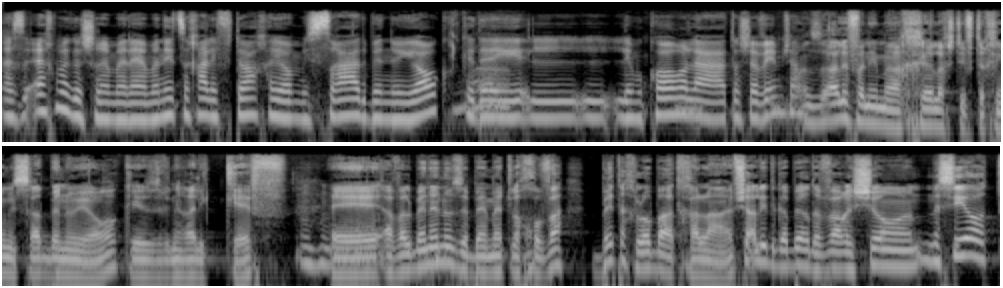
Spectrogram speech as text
אז איך מגשרים עליהם? אני צריכה לפתוח היום משרד בניו יורק כדי ל- למכור לתושבים שם? אז א', אני מאחל לך שתפתחי משרד בניו יורק, כי זה נראה לי כיף, אה, אבל בינינו זה באמת לא חובה, בטח לא בהתחלה. אפשר להתגבר דבר ראשון, נסיעות.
